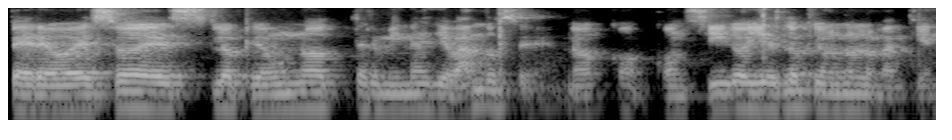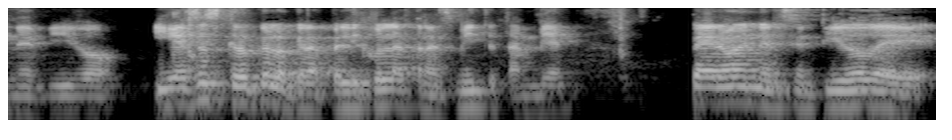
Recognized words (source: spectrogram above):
pero eso es lo que uno termina llevándose, ¿no? consigo y es lo que uno lo mantiene vivo. Y eso es creo que lo que la película transmite también pero en el sentido de,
